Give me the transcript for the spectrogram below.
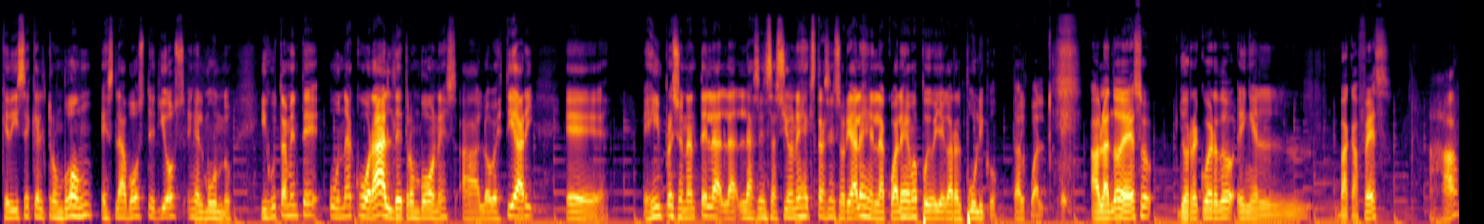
que dice que el trombón es la voz de Dios en el mundo. Y justamente una coral de trombones a lo bestiari. Eh, es impresionante las sensaciones extrasensoriales en las cuales hemos podido llegar al público, tal cual. Hablando de eso, yo recuerdo en el Bacafest, Ajá.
